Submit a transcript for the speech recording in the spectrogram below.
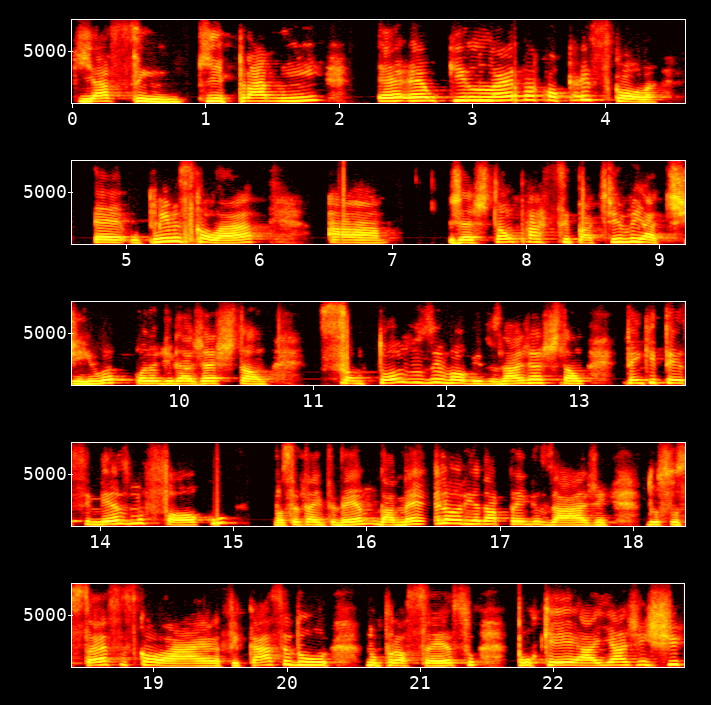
que assim, que para mim é, é, o que leva qualquer escola, é o clima escolar, a gestão participativa e ativa, quando eu digo a gestão, são todos os envolvidos na gestão, tem que ter esse mesmo foco, você está entendendo? Da melhoria da aprendizagem, do sucesso escolar, eficácia do, no processo, porque aí a gente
